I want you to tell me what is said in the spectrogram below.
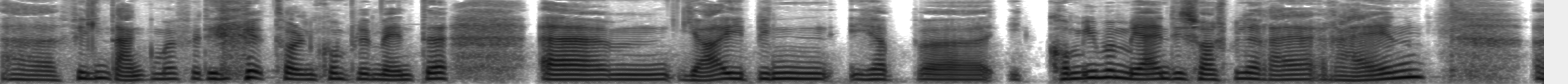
Äh, vielen Dank mal für die tollen Komplimente. Ähm, ja, ich bin, ich habe, äh, ich komme immer mehr in die Schauspielerei rein, äh,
